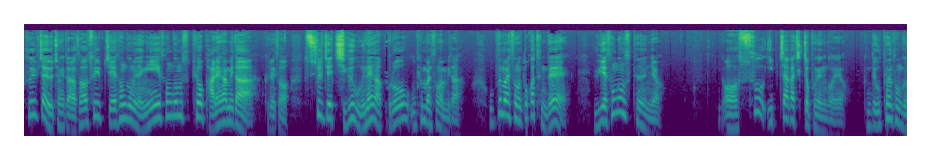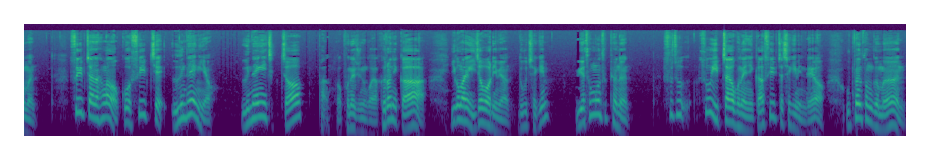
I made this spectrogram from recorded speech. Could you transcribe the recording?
수입자 요청에 따라서 수입지의 송금은행이 송금 수표 발행합니다. 그래서 수출지의 지급은행 앞으로 우편 발송합니다. 우편 발송은 똑같은데 위에 송금 수표는요. 어, 수입자가 직접 보내는 거예요. 근데 우편 송금은 수입자는 상관없고 수입지의 은행이요. 은행이 직접 어, 보내주는 거야. 그러니까 이거 만약 잊어버리면 누구 책임? 위에 송금 수표는 수, 수입자가 보내니까 수입자 책임인데요. 우편 송금은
